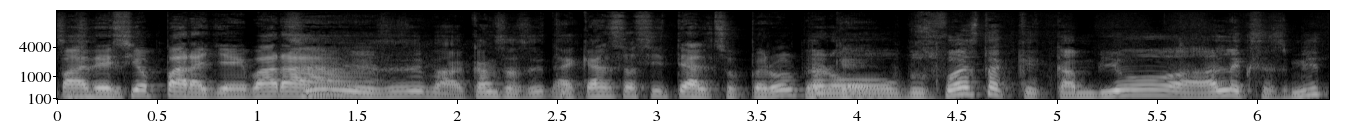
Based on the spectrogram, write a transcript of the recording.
padeció para llevar a, City. Sí, sí, a Kansas City. a Kansas City al Super Bowl. Pero porque pues fue hasta que cambió a Alex Smith,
